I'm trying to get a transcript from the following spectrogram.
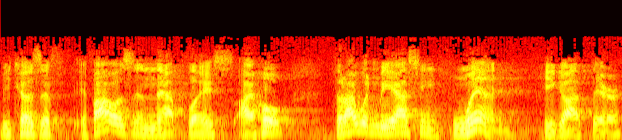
Because if, if I was in that place, I hope that I wouldn't be asking when he got there.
